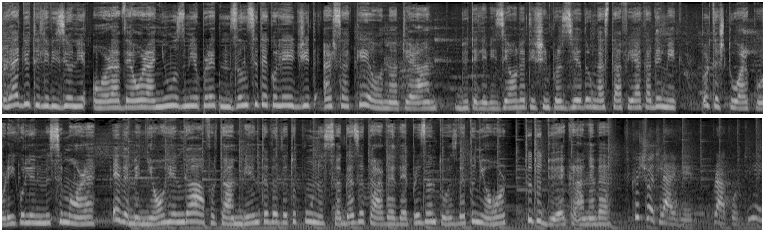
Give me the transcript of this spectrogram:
Radio Televizioni Ora dhe Ora News mirëpret nxënësit e kolegjit Arsakeo në Tiranë. Dy televizionet ishin përzgjedhur nga stafi akademik për të shtuar kurikulin mësimor edhe me njohjen nga afër të ambienteve dhe të punës së gazetarëve dhe prezantuesve të njohur të të dy ekraneve. Kjo quhet live-i, pra kur ti e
